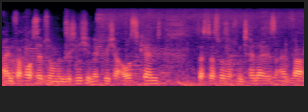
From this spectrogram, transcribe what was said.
einfach auch, selbst wenn man sich nicht in der Küche auskennt, dass das, was auf dem Teller ist, einfach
